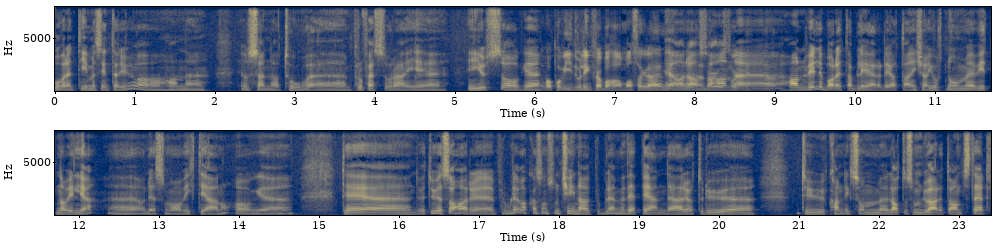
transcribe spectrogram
over en times intervju, og han er jo sønn av to professorer i i juss. Og, det var på videolink fra Bahamas og greier? Ja, da, så han, ja. han, ville bare etablere det, at han ikke har gjort noe med viten og vilje. og Det som var viktig her nå. Og det, du vet, USA har eh, problemer, akkurat sånn som Kina har et problem med VPN. Det er jo at du, eh, du kan liksom late som du er et annet sted.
